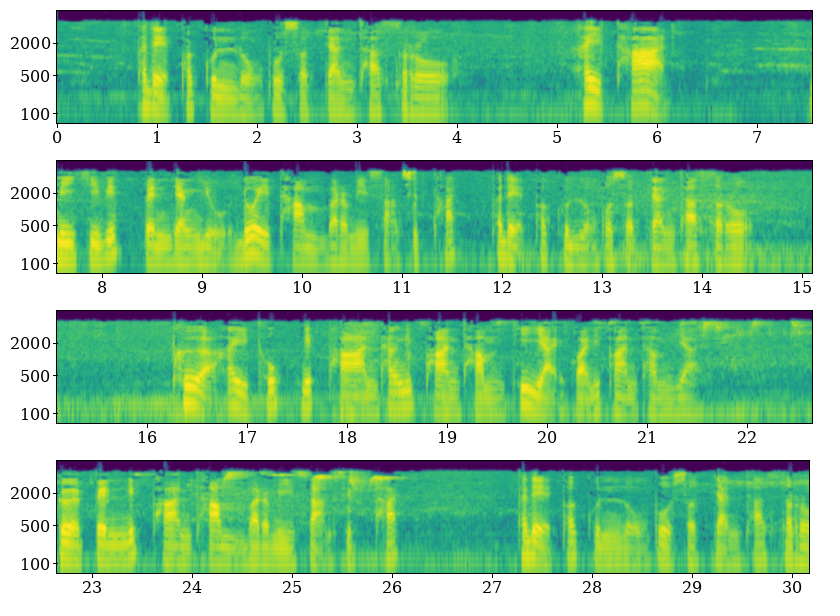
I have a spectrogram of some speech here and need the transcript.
พระเดชพระคุณหลวงปู่สดจันทัสโร ให้ธาตุมีชีวิตเป็นยังอยู่ด้วยธรรมบารมีสามสิบทัศพระเดชพระคุณหลวงปู่สดจันทัสโร เพื่อให้ทุกนิพพานทั้งนิพพานธรรมที่ใหญ่กว่านิพพานธรรมใหญ่ เกิดเป็นนิพพานธรรมบารมีสามสิบทัศพระเดชพระคุณหลวงปู่สดยันทัสโร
